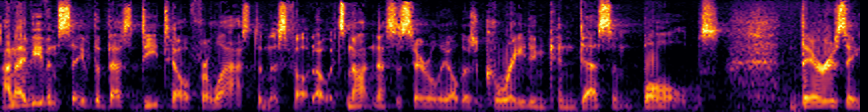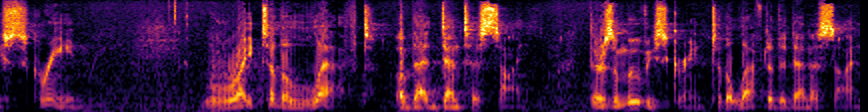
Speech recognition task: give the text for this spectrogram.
And I've even saved the best detail for last in this photo. It's not necessarily all those great incandescent bulbs. There is a screen right to the left of that dentist sign. There's a movie screen to the left of the dentist sign.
